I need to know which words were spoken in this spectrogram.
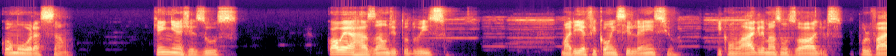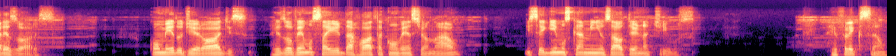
como oração: Quem é Jesus? Qual é a razão de tudo isso? Maria ficou em silêncio e com lágrimas nos olhos por várias horas. Com medo de Herodes, resolvemos sair da rota convencional e seguimos caminhos alternativos. Reflexão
